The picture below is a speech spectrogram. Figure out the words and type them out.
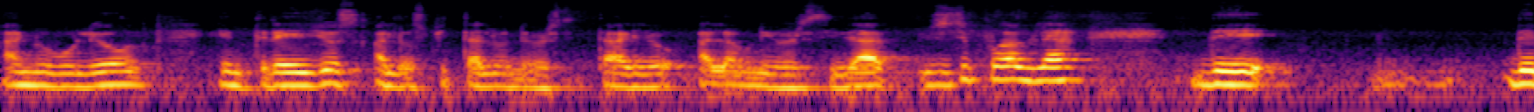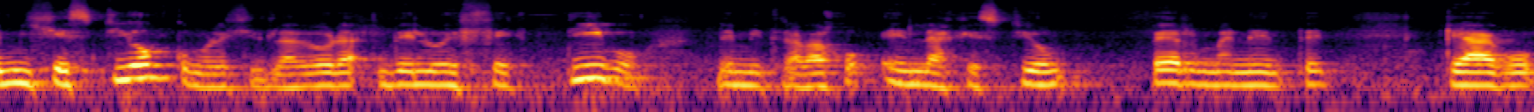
a Nuevo León, entre ellos al hospital universitario, a la universidad. Yo sí puedo hablar de, de mi gestión como legisladora, de lo efectivo de mi trabajo en la gestión permanente que hago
